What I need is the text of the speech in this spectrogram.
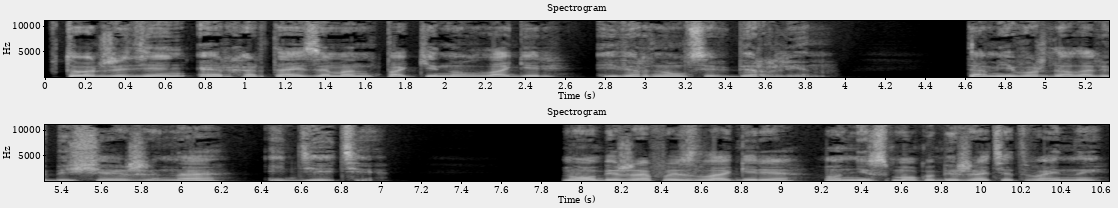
В тот же день Эрхард Айземан покинул лагерь и вернулся в Берлин. Там его ждала любящая жена и дети. Но, убежав из лагеря, он не смог убежать от войны.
